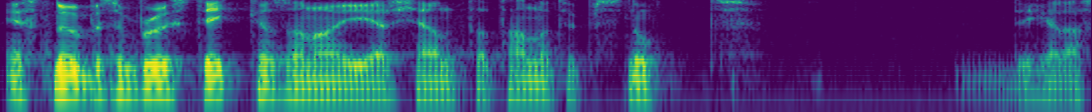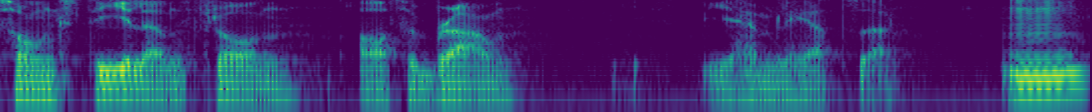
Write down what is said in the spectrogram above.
En snubbe som Bruce Dickinson har ju erkänt att han har typ snott hela sångstilen från Arthur Brown i hemlighet sådär Mm.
